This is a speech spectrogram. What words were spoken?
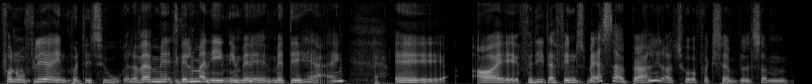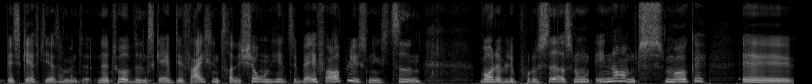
få nogle flere ind på DTU, eller hvad vil man egentlig med, med det her? Ikke? Ja. Øh, og øh, fordi der findes masser af børnelitteratur, for eksempel, som beskæftiger sig med naturvidenskab. Det er faktisk en tradition helt tilbage fra oplysningstiden, hvor der blev produceret sådan nogle enormt smukke øh,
